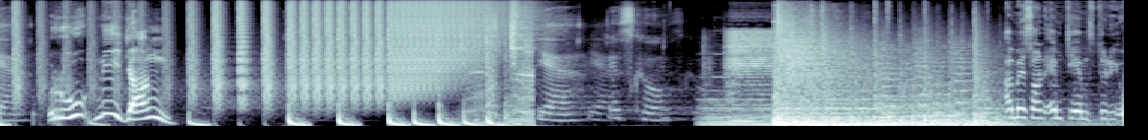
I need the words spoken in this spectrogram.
Yeah. รู้นี่ยัง Yeah. It's cool. Amazon MGM Studio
